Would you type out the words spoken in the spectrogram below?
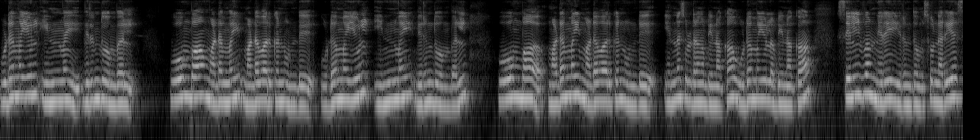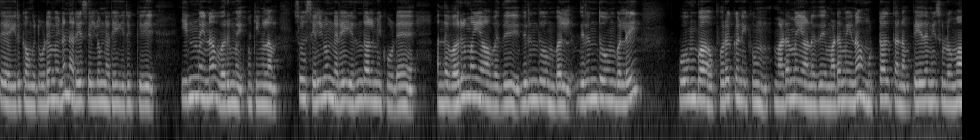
உடைமையுள் இன்மை விருந்தோம்பல் ஓம்பா மடமை மடவார்க்கன் உண்டு. உடமையுள் இன்மை விருந்தோம்பல். ஓம்பா மடமை மடவார்க்கன் உண்டு. என்ன சொல்கிறாங்க அப்படின்னாக்கா உடமையுள் அப்படின்னாக்கா செல்வம் நிறைய இருந்தும். ஸோ நிறைய செ இருக்குது அவங்ககிட்ட. உடமைனா நிறைய செல்வம் நிறைய இருக்குது இன்மைனா வறுமை ஓகேங்களா? ஸோ செல்வம் நிறைய இருந்தாலுமே கூட அந்த வறுமையாவது விருந்தோம்பல். விருந்தோம்பலை ஓம்பா புறக்கணிக்கும் மடமையானது. மடமைனா முட்டாள்தனம் பேதமை சொல்லுவோமா?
